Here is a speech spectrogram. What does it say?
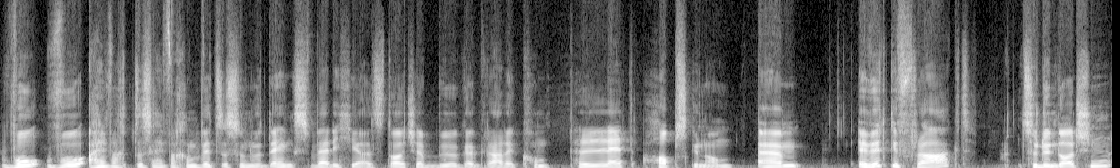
Wo, wo einfach das einfach ein Witz ist und du denkst, werde ich hier als deutscher Bürger gerade komplett hops genommen. Ähm, er wird gefragt zu den deutschen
